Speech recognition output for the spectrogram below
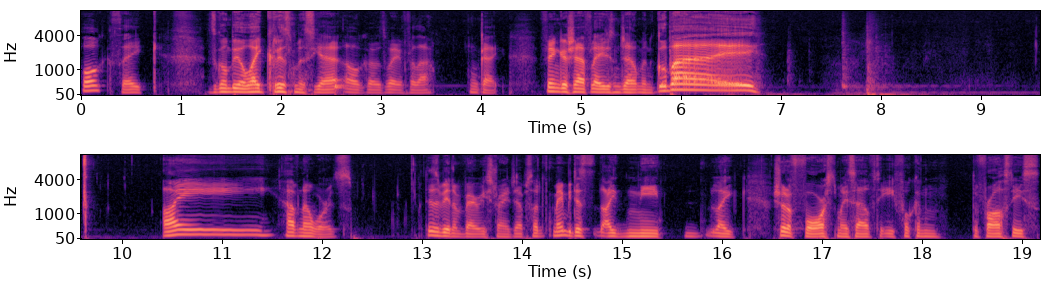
fuck's sake! It's to be a white Christmas, yeah. Oh, I was waiting for that. Okay. Finger chef, ladies and gentlemen. Goodbye. I have no words. This has been a very strange episode. Maybe this I need like should have forced myself to eat fucking the frosties.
